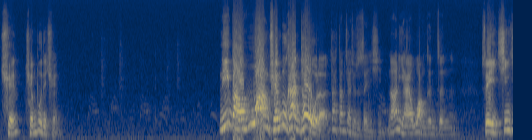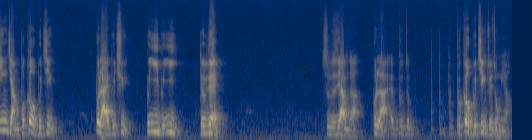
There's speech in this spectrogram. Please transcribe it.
全全部的全，你把妄全部看透了，那当下就是真心，哪里还要妄跟真呢？所以《心经》讲不垢不净，不来不去，不依不异，对不对？是不是这样子啊？不来不不不不够不净最重要。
